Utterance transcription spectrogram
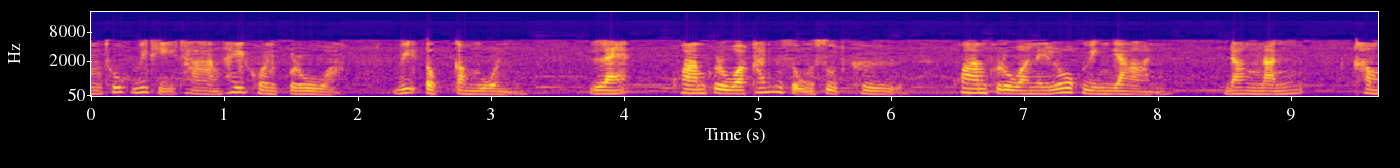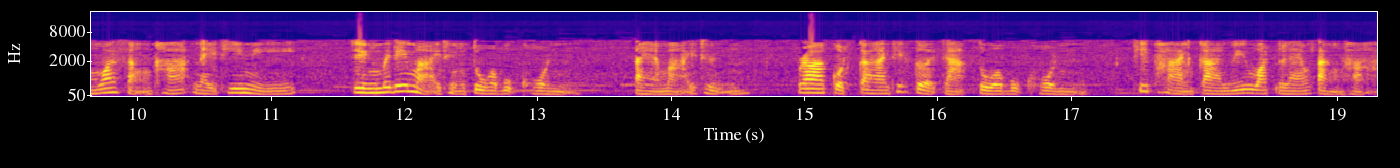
ำทุกวิถีทางให้คนกลัว วิตกกังวล และความกลัวขั้นสูงสุดคือ ความกลัวในโลกวิญญาณ ดังนั้นคำว่าสังฆะในที่นี้จึงไม่ได้หมายถึงตัวบุคคล แต่หมายถึงปรากฏการณ์ที่เกิดจากตัวบุคคลที่ผ่านการวิวัฒน์แล้วต่างหาก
